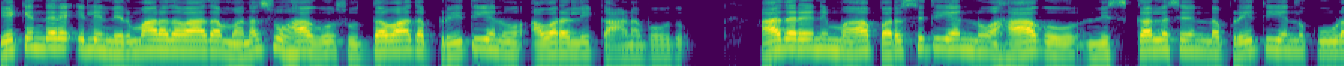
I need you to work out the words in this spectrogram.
ಏಕೆಂದರೆ ಇಲ್ಲಿ ನಿರ್ಮಲವಾದ ಮನಸ್ಸು ಹಾಗೂ ಶುದ್ಧವಾದ ಪ್ರೀತಿಯನ್ನು ಅವರಲ್ಲಿ ಕಾಣಬಹುದು. ಆದರೆ ನಿಮ್ಮ ಪರಿಸ್ಥಿತಿಯನ್ನು ಹಾಗೂ ನಿಷ್ಕಲಸೆಯನ್ನು ಪ್ರೀತಿಯನ್ನು ಕೂಡ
